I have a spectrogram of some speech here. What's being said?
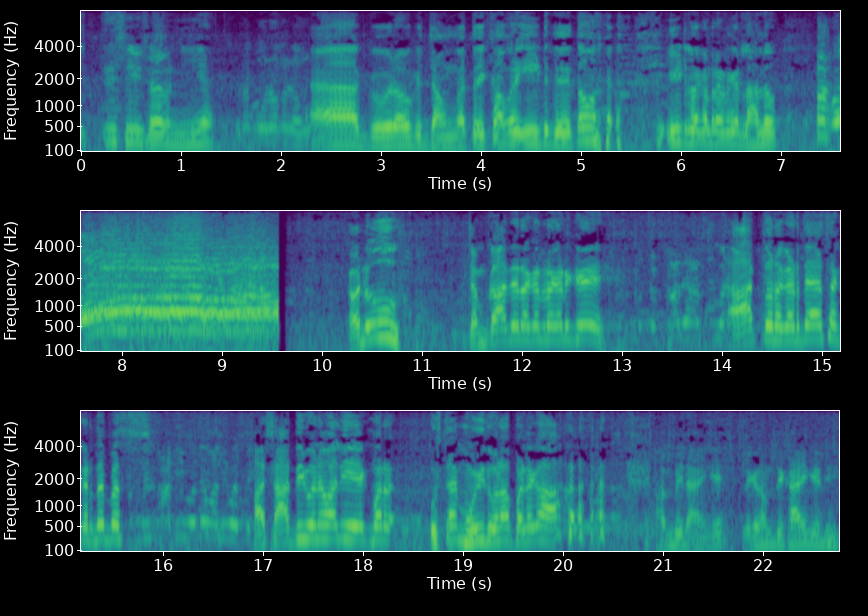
इतनी सी शर्म नहीं है। आ, गोरा होके जाऊँगा तो एक काम कर ईट दे देता हूँ। ईट रगड़ रगड़ कर ला लो। अनु चमका दे रगड़ रगड़ के। आज तो रगड़ते ऐसा करते बस। आज शादी भी होने वाली है एक बार उस टाइम मुँह ही धोना पड़ेगा। हम भी नहाएँगे लेकिन हम दिखाएँगे नहीं।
